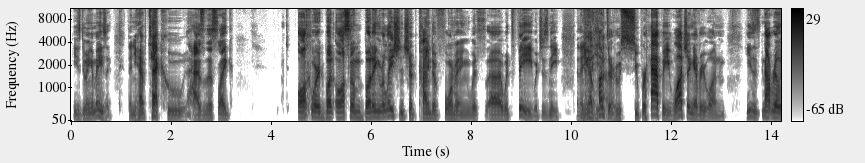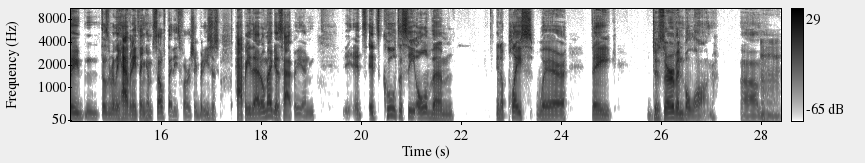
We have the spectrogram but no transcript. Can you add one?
he's doing amazing. Then you have Tech who has this like awkward but awesome budding relationship kind of forming with uh with Phee, which is neat. And then you have Yeah. Hunter who's super happy watching everyone. He's not really doesn't really have anything himself that he's flourishing, but he's just happy that Omega's happy and it's it's cool to see all of them in a place where they deserve and belong. Um Mhm.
